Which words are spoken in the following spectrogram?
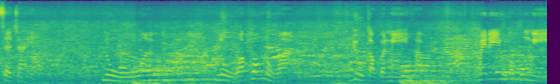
เสียใจ หนูอะหนูอะพวกหนูอะอยู่กับวันนี้ครับ ไม่ได้อยู่กับพรุ่งนี้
